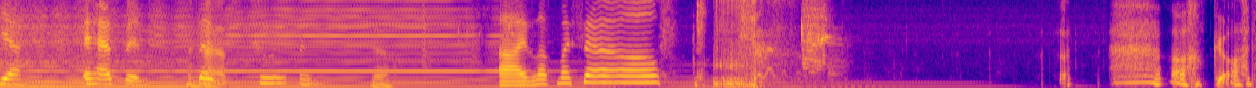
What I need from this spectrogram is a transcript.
Yeah. It has been. It Says has. Who? Yeah. I love myself. oh God.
